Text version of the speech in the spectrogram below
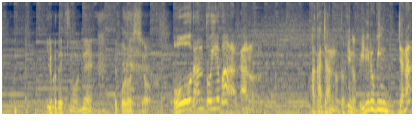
色ですもんね。ペポロ師匠。横断といえばあの赤ちゃんの時のビリルビンじゃな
